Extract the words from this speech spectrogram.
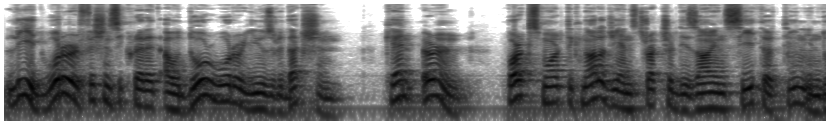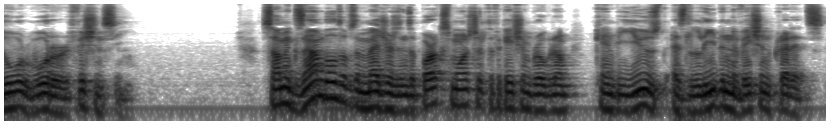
LEED Water Efficiency Credit Outdoor Water Use Reduction can earn Park Smart Technology and Structure Design C13 Indoor Water Efficiency. Some examples of the measures in the Park Smart certification program can be used as LEED innovation credits,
